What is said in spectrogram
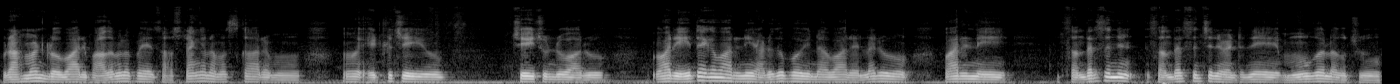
బ్రాహ్మణులు వారి పాదములపై సాష్టాంగ నమస్కారము ఎట్లు చేయు చేయుచుండువారు. వారు ఏ తెగ వారిని అడుగబోయిన వారెల్లరూ వారిని సందర్శని సందర్శించిన వెంటనే మూగలగుచు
